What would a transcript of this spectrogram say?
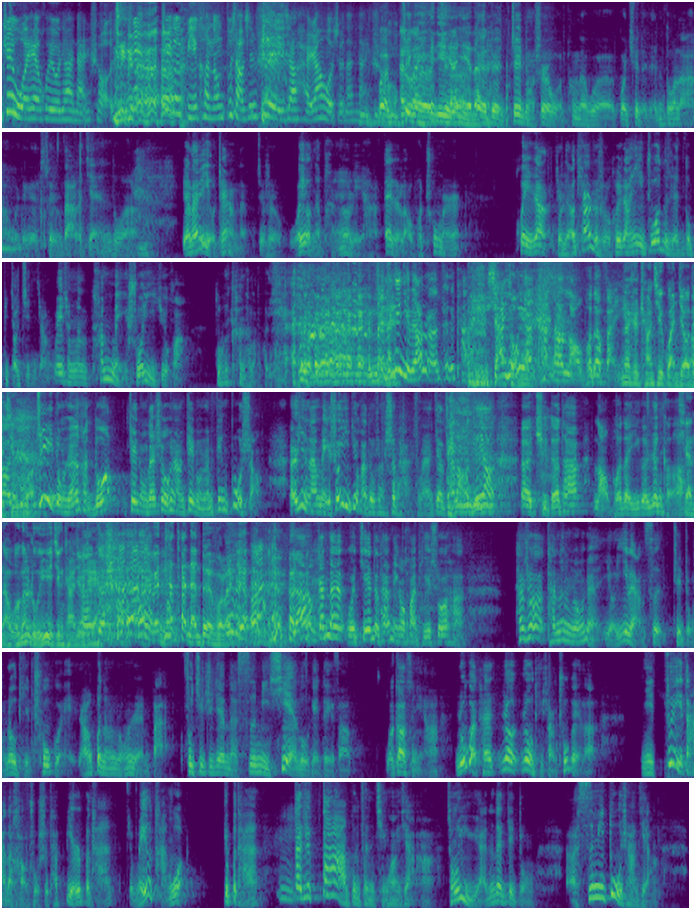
这我也会有点难受。这这个比可能不小心睡了一觉还让我觉得难受。不，这个你这讲你的对对，这种事儿我碰到过，过去的人多了啊，我这个岁数大了，见人多啊。原来有这样的，就是我有那朋友里哈，带着老婆出门，会让就聊天的时候会让一桌子人都比较紧张。为什么呢？他每说一句话。都会看他老婆一眼，他跟你聊着，他就看，他永远看他老婆的反应。那是长期管教的结果。啊这种人很多，这种在社会上这种人并不少，而且呢，每说一句话都说是吧，是吧？就他老子要 呃取得他老婆的一个认可。天哪，我跟鲁豫经常就这样，呃因为他太难对付了。然后刚才我接着他那个话题说哈，他说他能容忍有一两次这种肉体出轨，然后不能容忍把夫妻之间的私密泄露给对方。我告诉你啊，如果他肉肉体上出轨了，你最大的好处是他避而不谈，就没有谈过，就不谈。嗯，但是大部分情况下啊，从语言的这种呃私密度上讲，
